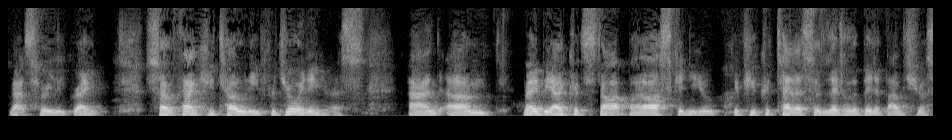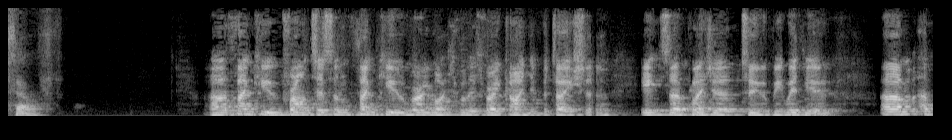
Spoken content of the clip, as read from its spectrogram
that's really great. So thank you, Tony, for joining us. And um, maybe I could start by asking you if you could tell us a little bit about yourself. Uh, thank you, Francis, and thank you very much for this very kind invitation. It's a pleasure to be with you. Um, a,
